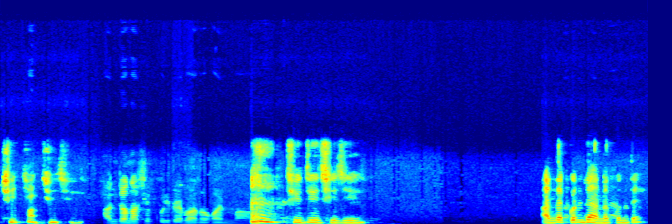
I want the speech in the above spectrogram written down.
지지, 지지. 안전화 신고 이래봐 너가 임마 지지, 지지. 안 할 건데, 안 할 건데.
